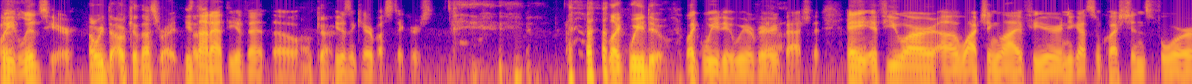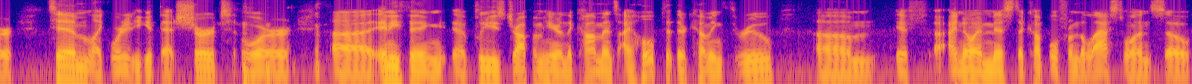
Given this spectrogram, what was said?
Well, he lives here. Oh, we, okay, that's right. He's That's not at the event though. Okay. He doesn't care about stickers like we do. like we do. We are very Yeah. passionate. Hey, if you are uh, watching live here and you got some questions for Tim, like where did he get that shirt or uh, anything, uh, please drop them here in the comments. I hope that they're coming through. Um, if I know I missed a couple from the last one, so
